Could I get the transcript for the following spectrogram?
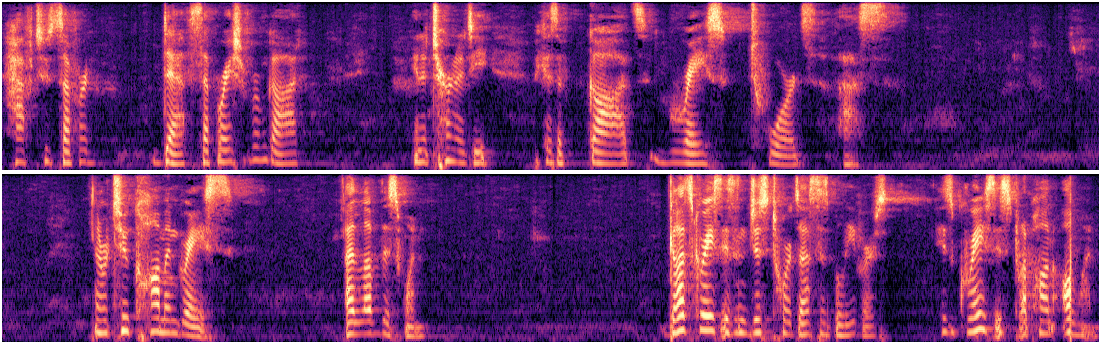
have to suffer death, separation from God in eternity because of God's grace towards us. Number two, common grace. I love this one. God's grace isn't just towards us as believers. His grace is upon all one.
